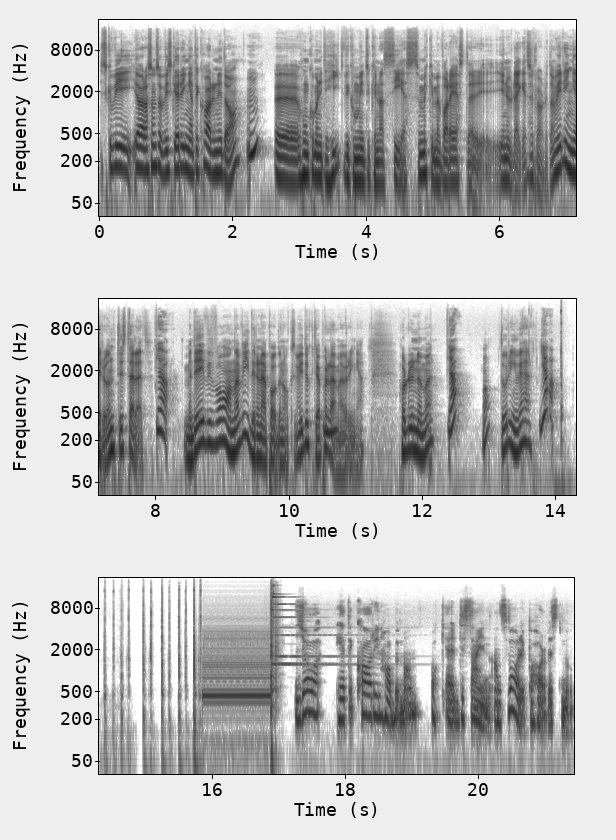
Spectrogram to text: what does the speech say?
Ska vi göra som så, vi ska ringa till Karin idag. Eh, hon kommer inte hit, vi kommer inte kunna ses så mycket med våra gäster i, i nuläget såklart, utan vi ringer runt istället. Ja. Men det är vi vana vid i den här podden också. Vi är duktiga på det där med att ringa. Har du nummer? Ja. Ja, då ringer vi här. Ja. Jag heter Karin Haberman och är designansvarig på Harvest Moon.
